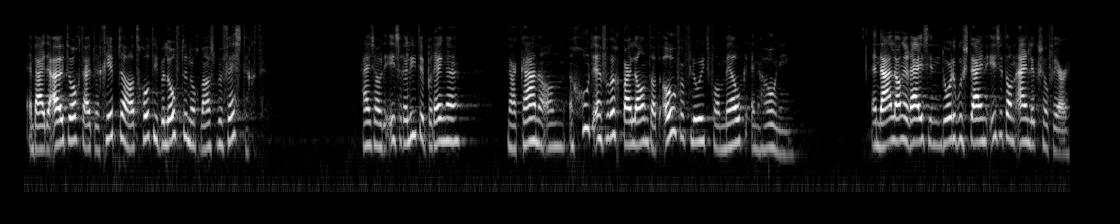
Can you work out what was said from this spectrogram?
En bij de uittocht uit Egypte had God die belofte nogmaals bevestigd. Hij zou de Israëlieten brengen naar Canaan, een goed en vruchtbaar land dat overvloeit van melk en honing. En na een lange reis door de woestijn is het dan eindelijk zover.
